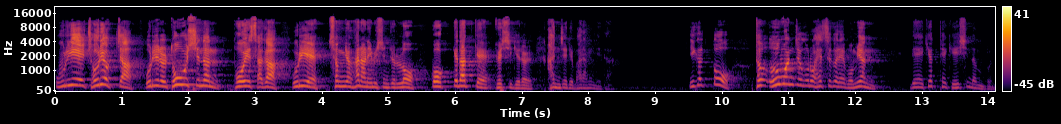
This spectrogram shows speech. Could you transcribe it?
우리의 조력자, 우리를 도우시는 보혜사가 우리의 성령 하나님이신 줄로 꼭 깨닫게 되시기를 간절히 바랍니다. 이걸 또 더 의원적으로 해석을 해보면 내 곁에 계시는 분,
